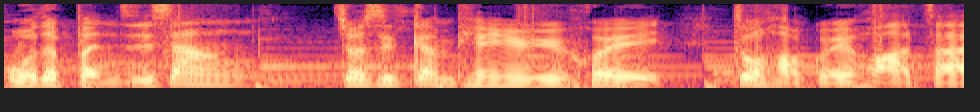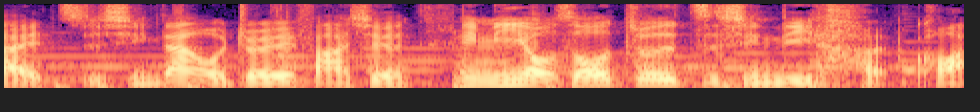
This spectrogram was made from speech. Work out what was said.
我的本质上。就是更偏于会做好规划再执行，但我就会发现，你你有时候就是执行力很快，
